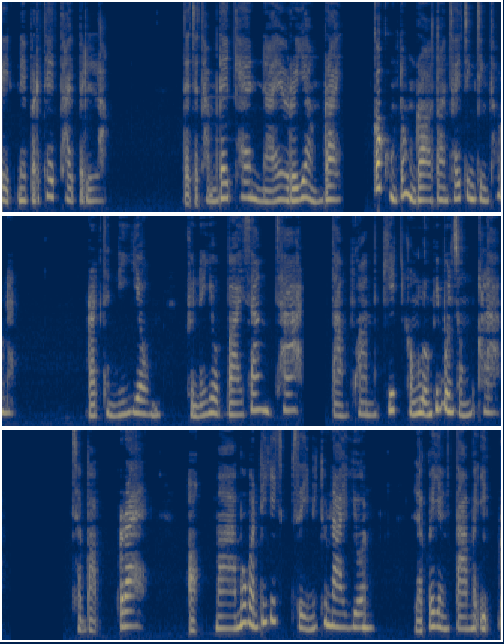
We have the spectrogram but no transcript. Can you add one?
ลิตในประเทศไทยเป็นหลัก แต่จะทำได้แค่ไหนหรืออย่างไร ก็คงต้องรอตอนใช้จริง ๆ เท่านั้น รัฐนิยมคือนโยบายสร้างชาติตามความคิดของหลวงพิบูลสงครามฉบับแรก ออกมาเมื่อวันที่ 24 มิถุนายน แล้วก็ยังตามมาอีกเ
